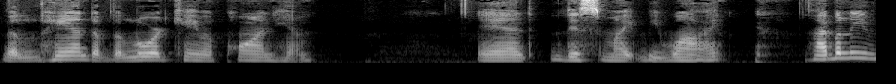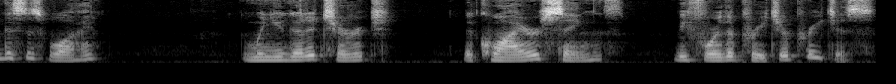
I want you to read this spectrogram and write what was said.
The hand of the Lord came upon him. And this might be why. I believe this is why. When you go to church, the choir sings before the preacher preaches.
